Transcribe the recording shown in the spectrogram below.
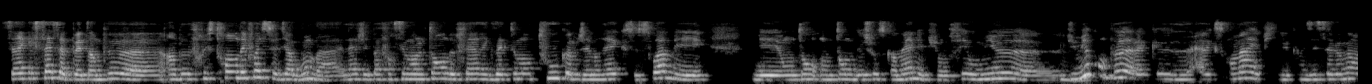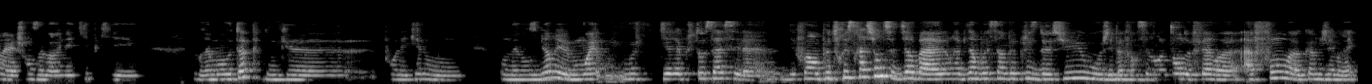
c'est vrai que ça, ça peut être un peu, un peu frustrant des fois de se dire, bon, bah là, j'ai pas forcément le temps de faire exactement tout comme j'aimerais que ce soit, mais, mais on, tente, on tente des choses quand même et puis on fait au mieux, du mmh. mieux qu'on peut avec, avec ce qu'on a. Et puis, comme disait Salomé, on a la chance d'avoir une équipe qui est vraiment au top, donc euh, pour lesquels on, on, avance bien. Mais moi, moi, je dirais plutôt ça, c'est des fois un peu de frustration de se dire, bah, j'aimerais bien bosser un peu plus dessus ou j'ai pas forcément le temps de faire euh, à fond euh, comme j'aimerais.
